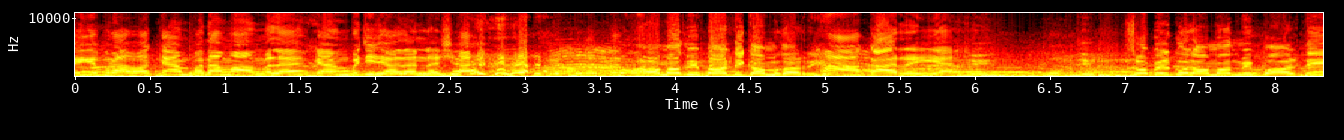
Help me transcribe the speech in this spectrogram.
ਕਹੀਏ ਭਰਾਵਾ ਕੈਂਪ ਦਾ ਮਾਮਲਾ ਹੈ ਕੈਂਪ 'ਚ ਜ਼ਿਆਦਾ ਨਸ਼ਾ ਹੈ। ਆਮ ਆਦਮੀ ਪਾਰਟੀ ਕੰਮ ਕਰ ਰਹੀ ਹੈ। ਹਾਂ ਕਰ ਰਹੀ ਹੈ। ਜੀ ਜੀ। ਸੋ ਬਿਲਕੁਲ ਆਮ ਆਦਮੀ ਪਾਰਟੀ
